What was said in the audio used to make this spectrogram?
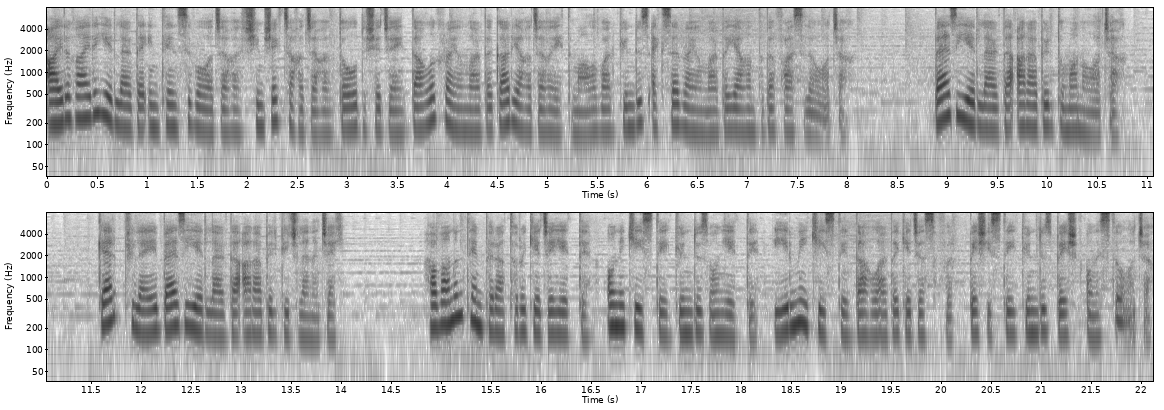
Ayrı-ayrı yerlərdə intensiv olacağı, şimşək çaxacağı, dolu düşəcəyi, dağlıq rayonlarda qar yağacağı ehtimalı var. Gündüz əksər rayonlarda yağıntıda fasilə olacaq. Bəzi yerlərdə arabir duman olacaq. Qərb küləyi bəzi yerlərdə arabir güclənəcək. Havanın temperaturu gecə 7, 12 isti, gündüz 17, 22 isti, dağlarda gecə 0, 5 isti, gündüz 5, 10 isti olacaq.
